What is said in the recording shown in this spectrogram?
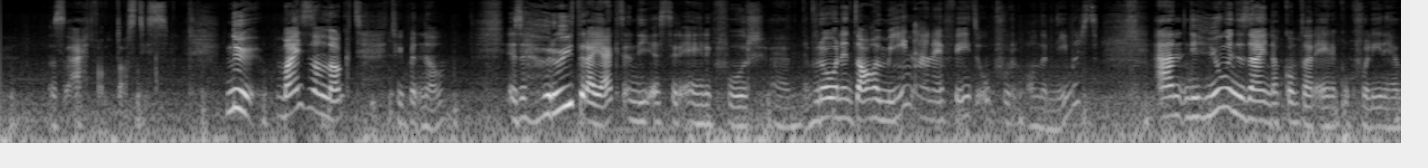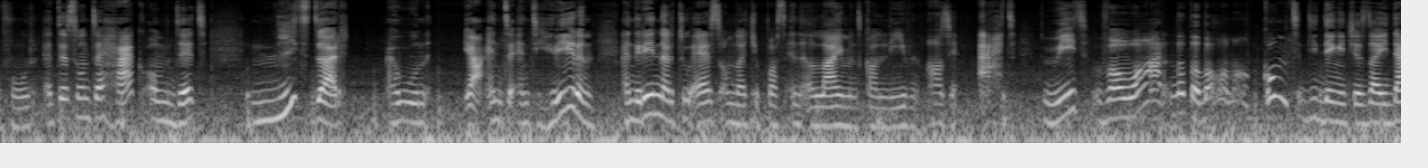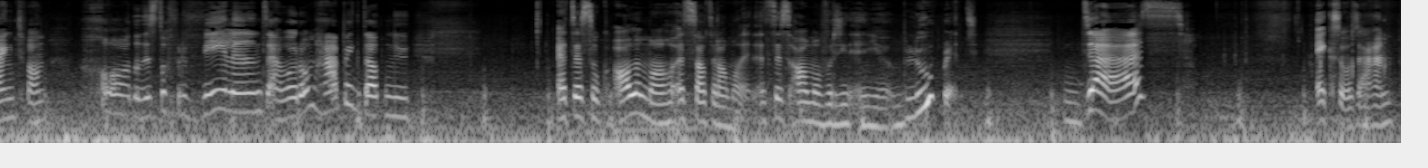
Dat is echt fantastisch. Nu, Mindset Unlocked 2.0 is een groeitraject en die is er eigenlijk voor um, vrouwen in het algemeen en in feite ook voor ondernemers. En die human design, dat komt daar eigenlijk ook volledig in voor. Het is zo'n te gek om dit niet daar gewoon ja, in te integreren. En de reden daartoe is omdat je pas in alignment kan leven als je echt weet van waar dat dat allemaal komt, die dingetjes. Dat je denkt van goh, dat is toch vervelend. En waarom heb ik dat nu? Het is ook allemaal, het staat er allemaal in. Het is allemaal voorzien in je blueprint. Dus, ik zou zeggen,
